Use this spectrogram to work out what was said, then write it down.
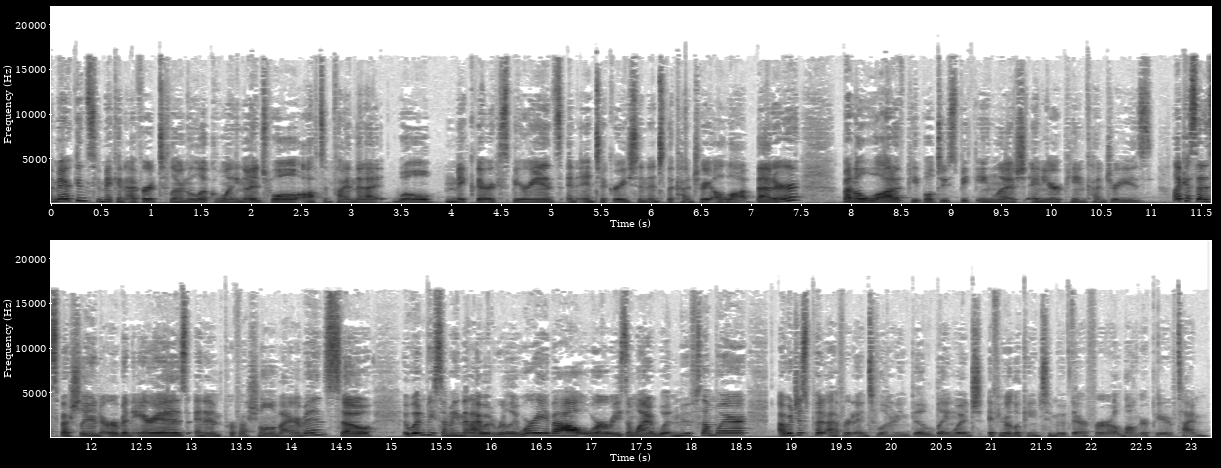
Americans who make an effort to learn the local language will often find that it will make their experience and integration into the country a lot better. But a lot of people do speak English in European countries. Like I said, especially in urban areas and in professional environments. So it wouldn't be something that I would really worry about or a reason why I wouldn't move somewhere. I would just just put effort into learning the language if you're looking to move there for a longer period of time.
